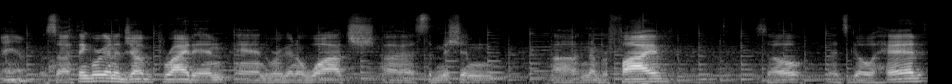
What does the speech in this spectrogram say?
I am. So I think we're gonna jump right in and we're gonna watch uh, submission uh, number five. So let's go ahead.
